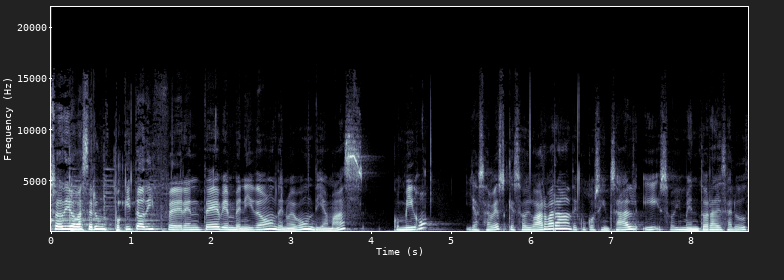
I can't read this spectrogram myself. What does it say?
episodio va a ser un poquito diferente. Bienvenido de nuevo un día más conmigo. Ya sabes que soy Bárbara de Cuco Sin Sal y soy mentora de salud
